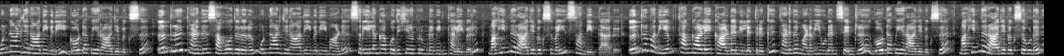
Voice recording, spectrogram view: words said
முன்னாள் ஜனாதிபதி கோட்டபய ராஜபக்ச இன்று தனது சகோதரரும் முன்னாள் ஜனாதிபதியுமான ஸ்ரீலங்கா பொதுஜன பிரமுனவின் தலைவர் மஹிந்த ராஜபக்சவை சந்தித்தார். இன்று மதியம் தங்காலே கார்டன் இல்லத்திற்கு தனது மனைவியுடன் சென்ற கோட்டபய ராஜபக்ச மஹிந்த ராஜபக்சவுடன்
